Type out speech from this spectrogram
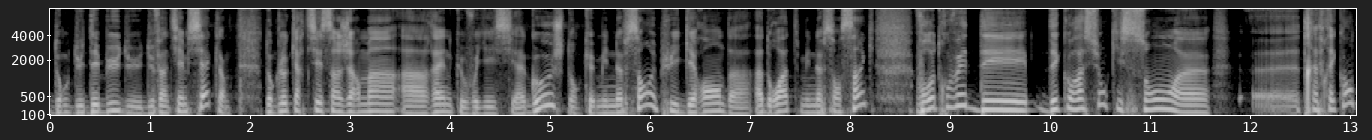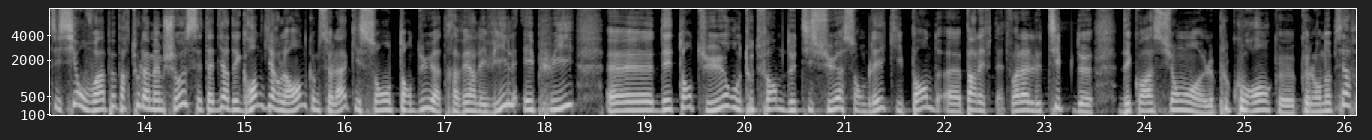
donc du début du XXe siècle. Donc le quartier Saint-Germain à Rennes que vous voyez ici à gauche, donc 1900, et puis Guérande à, droite, 1905. Vous retrouvez des décorations qui sont euh, très fréquente. Ici, on voit un peu partout la même chose, c'est-à-dire des grandes guirlandes comme cela qui sont tendues à travers les villes, et puis des tentures ou toute forme de tissu assemblé qui pendent par les fenêtres. Voilà le type de décoration le plus courant que, que l'on observe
